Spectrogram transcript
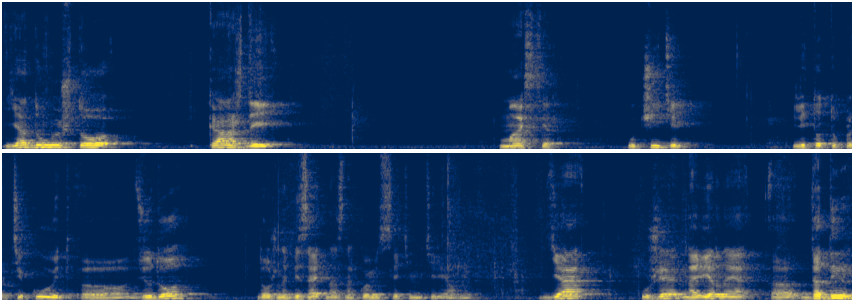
я думаю, что каждый мастер, учитель или тот, кто практикует э, дзюдо, должен обязательно ознакомиться с этими материалами. Я уже, наверное, э, до дыр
